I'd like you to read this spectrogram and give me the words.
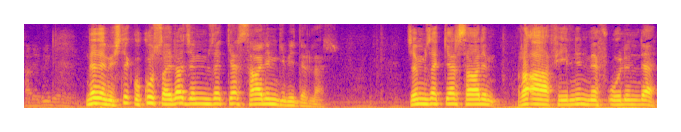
talebe gördüm. Ne demiştik? Ukul sayılar cem müzekker salim gibidirler. Cem müzekker salim ra'a fiilinin mef'ulünde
